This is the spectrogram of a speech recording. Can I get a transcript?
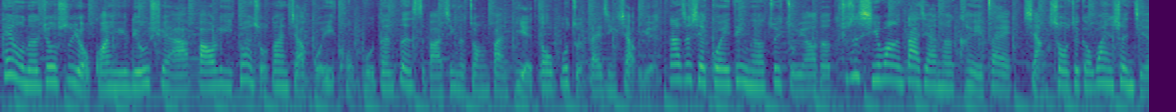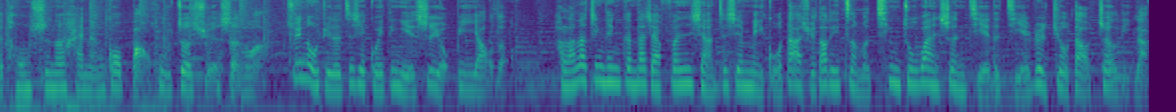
还有呢，就是有关于流血啊、暴力、断手断脚、诡异恐怖等等十八禁的装扮，也都不准带进校园。那这些规定呢，最主要的就是希望大家呢，可以在享受这个万圣节的同时呢，还能够保护这学生啊。所以呢，我觉得这些规定也是有必要的。好了，那今天跟大家分享这些美国大学到底怎么庆祝万圣节的节日就到这里了。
